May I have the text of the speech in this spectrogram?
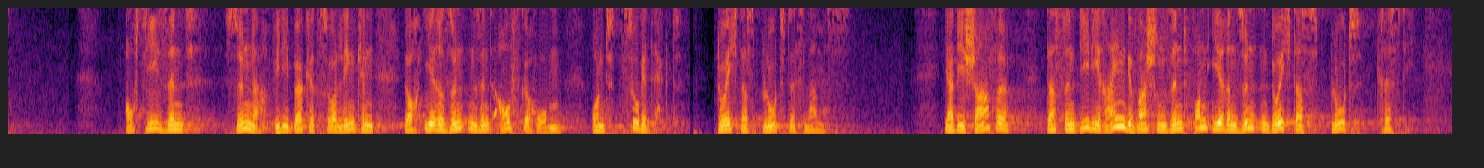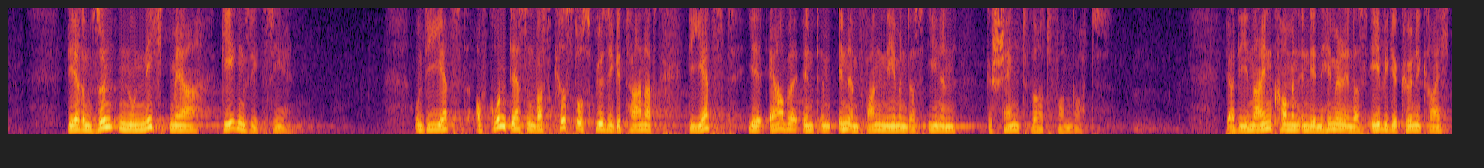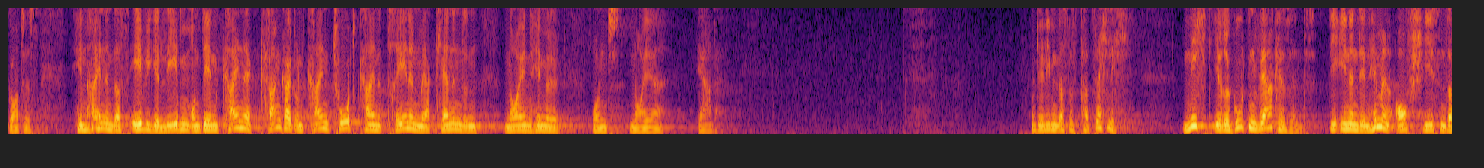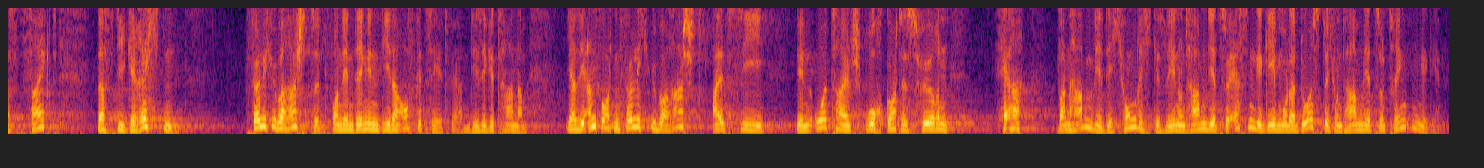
Auch sie sind Sünder, wie die Böcke zur Linken, doch ihre Sünden sind aufgehoben und zugedeckt durch das Blut des Lammes. Ja, die Schafe, das sind die, die reingewaschen sind von ihren Sünden durch das Blut Christi, deren Sünden nun nicht mehr gegen sie zählen und die jetzt aufgrund dessen, was Christus für sie getan hat, die jetzt ihr Erbe in, in Empfang nehmen, das ihnen geschenkt wird von Gott. Ja, die hineinkommen in den Himmel, in das ewige Königreich Gottes, hinein in das ewige Leben und den keine Krankheit und kein Tod, keine Tränen mehr kennenden neuen Himmel und neue Erde. Und ihr Lieben, das ist tatsächlich nicht ihre guten Werke sind, die ihnen den Himmel aufschließen, das zeigt, dass die Gerechten völlig überrascht sind von den Dingen, die da aufgezählt werden, die sie getan haben. Ja, sie antworten völlig überrascht, als sie den Urteilsspruch Gottes hören, Herr, wann haben wir dich hungrig gesehen und haben dir zu essen gegeben oder durstig und haben dir zu trinken gegeben?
